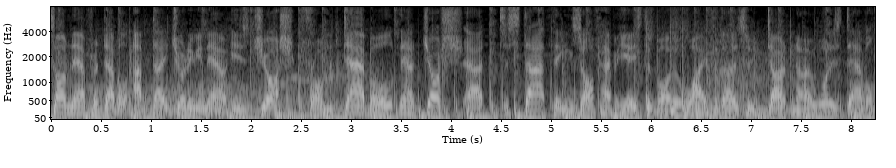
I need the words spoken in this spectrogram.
It's time now for a double update. Joining me now is Josh from Dabble. Now, Josh, uh, to start things off, happy Easter, by the way. For those who don't know, what is Dabble?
